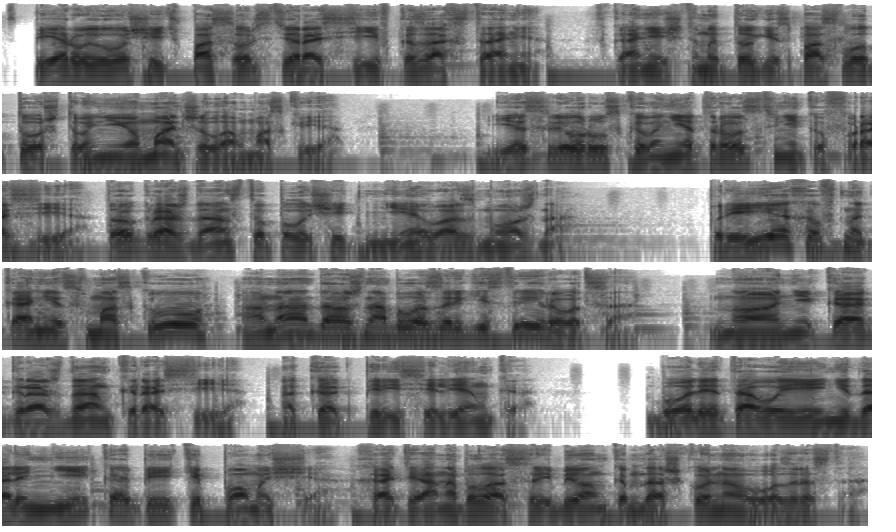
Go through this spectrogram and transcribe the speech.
В первую очередь в посольстве России в Казахстане. В конечном итоге спасло то, что у нее мать жила в Москве. Если у русского нет родственников в России, то гражданство получить невозможно. Приехав наконец в Москву, она должна была зарегистрироваться, но не как гражданка России, а как переселенка. Более того, ей не дали ни копейки помощи, хотя она была с ребенком дошкольного возраста.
